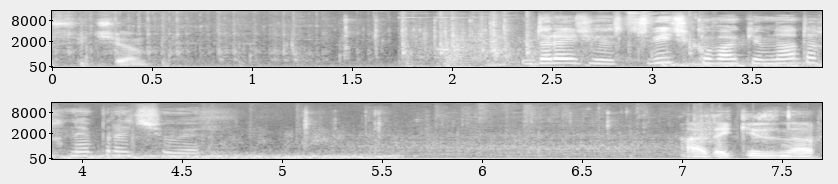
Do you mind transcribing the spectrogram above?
свіча. До речі, свічка в кімнатах не працює. А, так і знав.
